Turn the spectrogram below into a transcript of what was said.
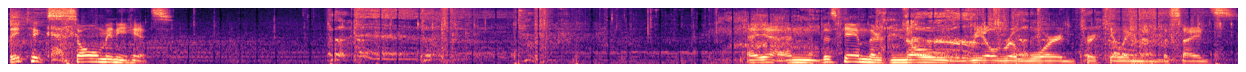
They take so many hits. Uh, yeah, and this game, there's no real reward for killing them besides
